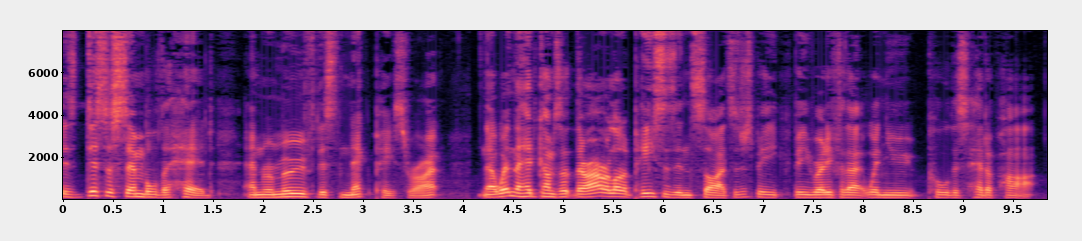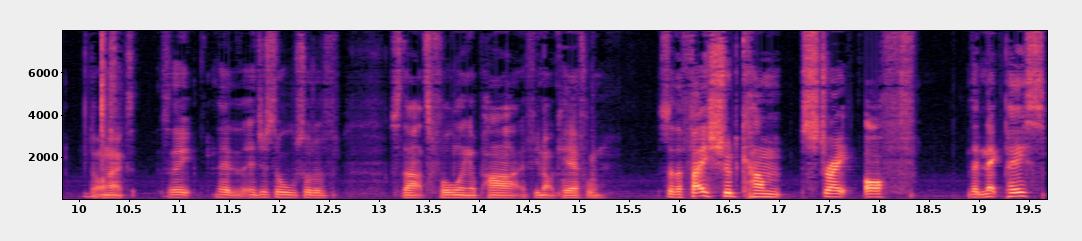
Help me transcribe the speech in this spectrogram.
is disassemble the head and remove this neck piece, right? Now, when the head comes up, there are a lot of pieces inside, so just be be ready for that when you pull this head apart. Don't want to see it just all sort of starts falling apart if you're not careful. So the face should come straight off the neck piece.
